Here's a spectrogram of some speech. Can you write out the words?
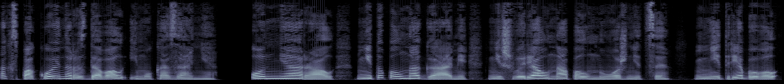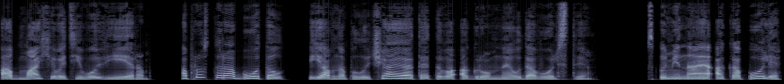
как спокойно раздавал им указания. Он не орал, не топал ногами, не швырял на пол ножницы не требовал обмахивать его веером, а просто работал, явно получая от этого огромное удовольствие. Вспоминая о Каполе,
